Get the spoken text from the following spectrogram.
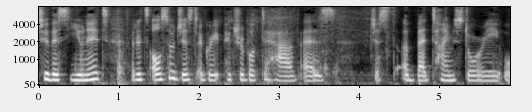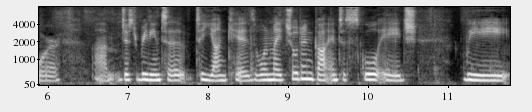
to this unit, but it's also just a great picture book to have as just a bedtime story or um, just reading to, to young kids. When my children got into school age, we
